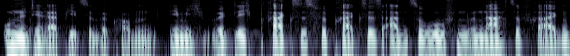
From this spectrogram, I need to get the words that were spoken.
um eine Therapie zu bekommen. Nämlich wirklich Praxis für Praxis anzurufen und nachzufragen,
